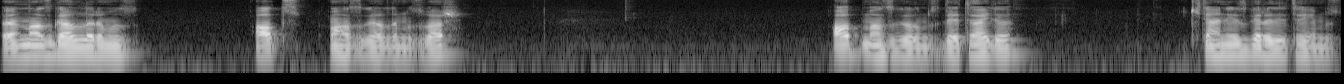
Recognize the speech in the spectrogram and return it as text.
Ön mazgallarımız alt mazgalımız var. Alt mazgalımız detaylı. İki tane ızgara detayımız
